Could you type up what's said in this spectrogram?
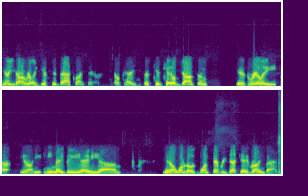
you know, you got a really gifted back right there. Okay, this kid Kaleb Johnson is really, uh, you know, he he may be a, um, you know, one of those once every decade running backs.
